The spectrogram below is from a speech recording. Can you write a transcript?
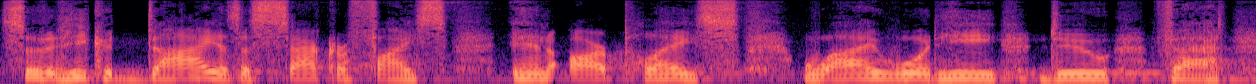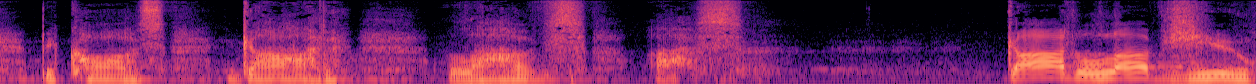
so that he could die as a sacrifice in our place. Why would he do that? Because God loves us. God loves you.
